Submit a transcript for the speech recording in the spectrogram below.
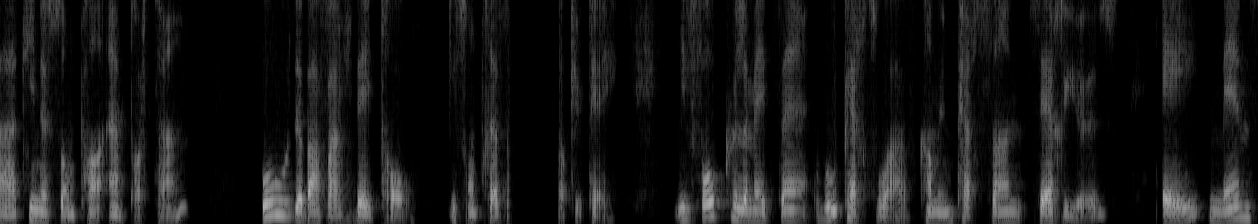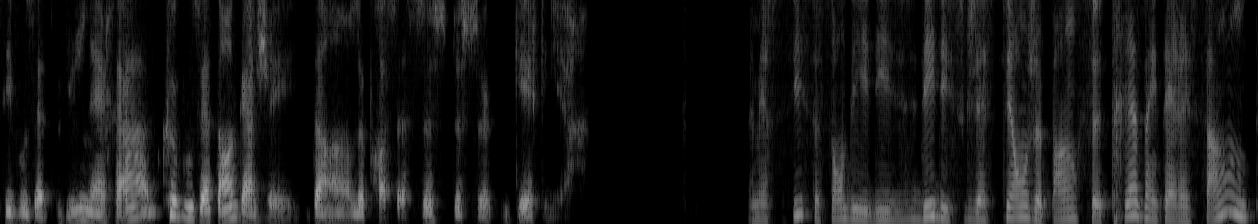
euh, qui ne sont pas importants ou de bavarder trop. Ils sont très occupés. Il faut que le médecin vous perçoive comme une personne sérieuse et même si vous êtes vulnérable, que vous êtes engagé dans le processus de se guérir. Merci. Ce sont des, idées, des suggestions, je pense, très intéressantes.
